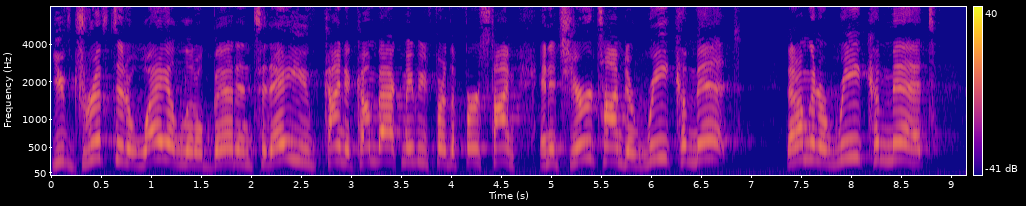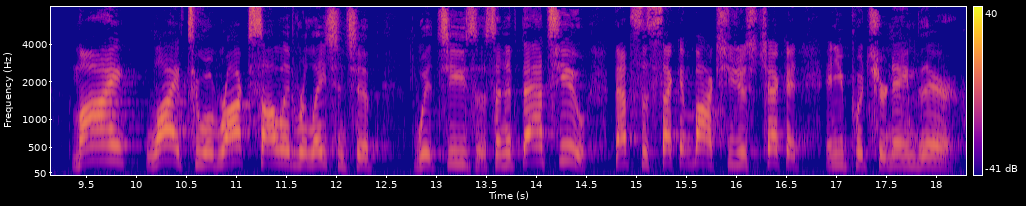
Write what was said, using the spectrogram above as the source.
you've drifted away a little bit, and today you've kind of come back maybe for the first time, and it's your time to recommit. That I'm going to recommit my life to a rock solid relationship with Jesus. And if that's you, that's the second box. You just check it and you put your name there.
